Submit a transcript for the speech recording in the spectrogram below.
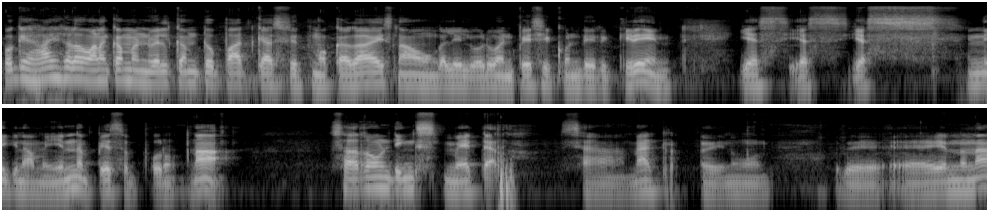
ஓகே ஹாய் ஹலோ வணக்கம் and welcome to podcast with மொக்ககாய்ஸ் நான் உங்களில் ஒருவன் பேசிக்கொண்டு இருக்கிறேன் எஸ் எஸ் எஸ் இன்றைக்கி நாம் என்ன பேச போகிறோம்னா சரௌண்டிங்ஸ் மேட்டர் ச மேட்ரு அது இன்னும் இது என்னென்னா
